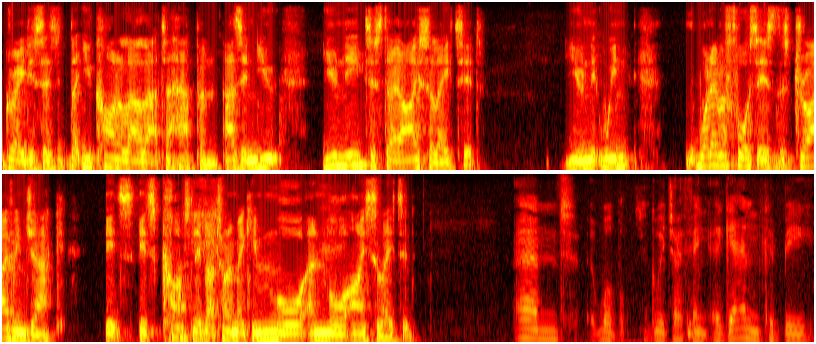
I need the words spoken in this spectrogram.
Grady says that you can't allow that to happen as in you you need to stay isolated. You we whatever force it is that's driving Jack it's it's constantly about trying to make him more and more isolated. And well, which I think again could be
